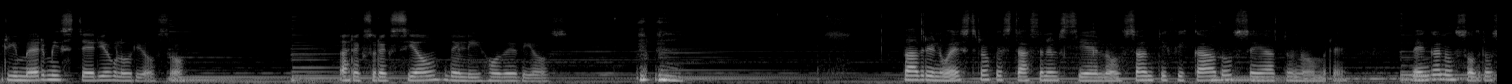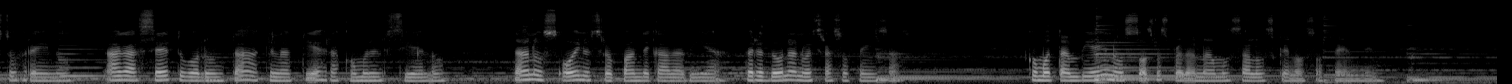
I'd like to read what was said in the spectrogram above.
Primer Misterio Glorioso. La resurrección del Hijo de Dios. Padre nuestro que estás en el cielo, santificado sea tu nombre. Venga a nosotros tu reino. Hágase tu voluntad aquí en la tierra como en el cielo. Danos hoy nuestro pan de cada día. Perdona nuestras ofensas, como también nosotros perdonamos a los que nos ofenden.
